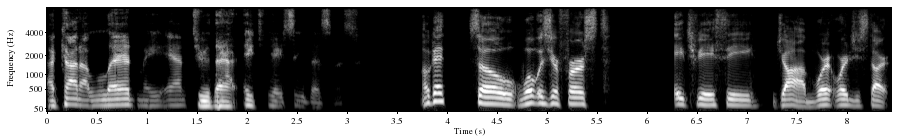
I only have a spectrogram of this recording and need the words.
it kind of led me into that HVAC business. Okay. So, what was your first HVAC job? Where where'd you start?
